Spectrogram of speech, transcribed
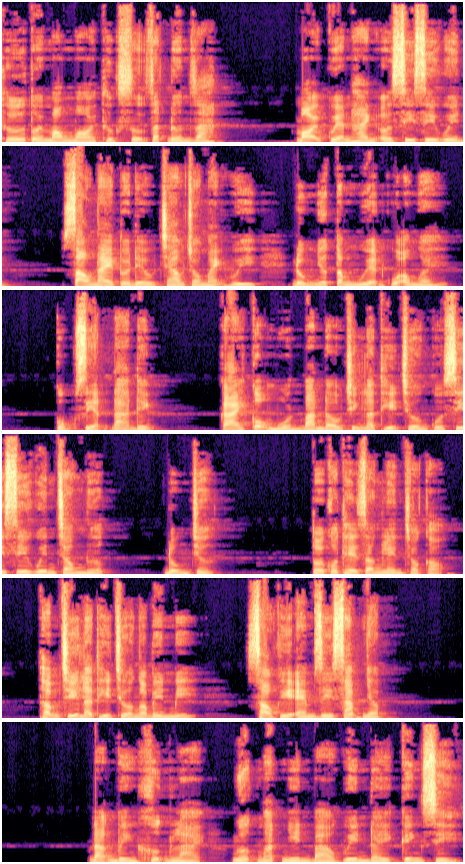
Thứ tôi mong mỏi thực sự rất đơn giản. Mọi quyền hành ở CC Win sau này tôi đều trao cho Mạnh Huy đúng như tâm nguyện của ông ấy. Cục diện đã định. Cái cậu muốn ban đầu chính là thị trường của CC Win trong nước. Đúng chứ? Tôi có thể dâng lên cho cậu. Thậm chí là thị trường ở bên Mỹ. Sau khi MG sáp nhập. Đặng Bình khựng lại, ngước mắt nhìn bà Win đầy kinh dị.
